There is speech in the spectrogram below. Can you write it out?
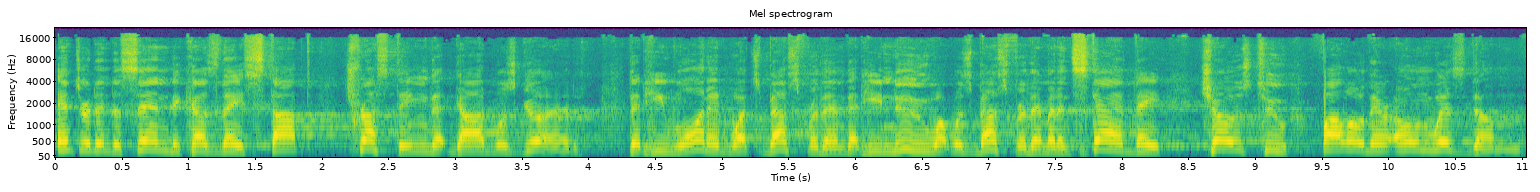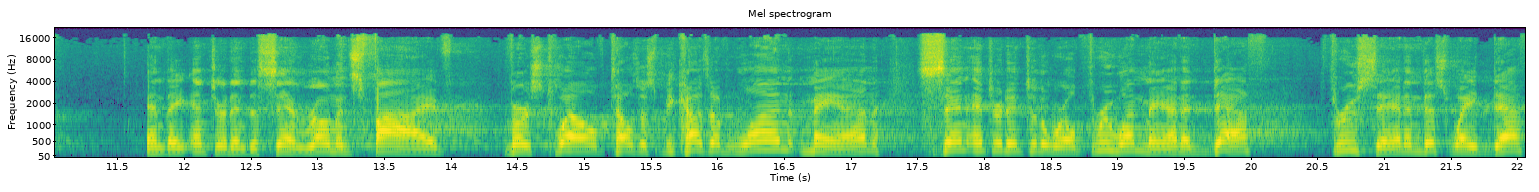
entered into sin because they stopped trusting that God was good, that He wanted what's best for them, that He knew what was best for them. And instead, they chose to follow their own wisdom and they entered into sin. Romans 5 verse 12 tells us because of one man, sin entered into the world through one man, and death through sin. And this way, death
